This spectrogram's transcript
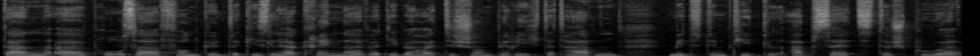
Dann äh, Prosa von Günter Giselherr Krenner, über die wir heute schon berichtet haben, mit dem Titel Abseits der Spur.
